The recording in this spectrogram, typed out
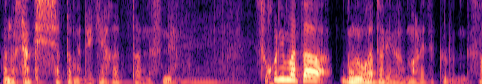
あの作詞者とが出来上がったんですね。そこにまた物語が生まれてくるんです。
